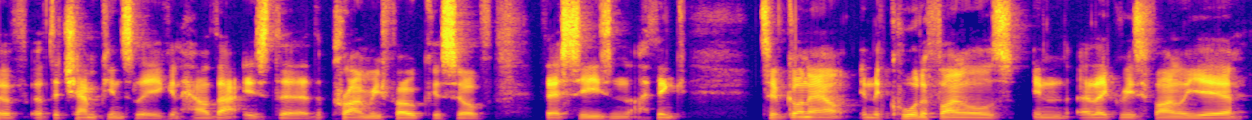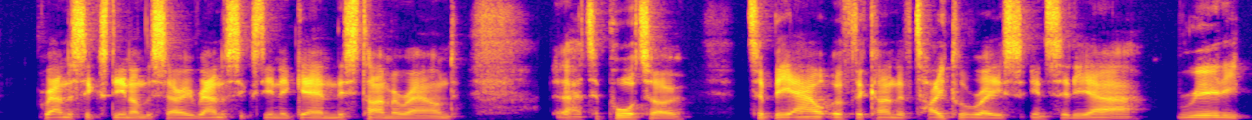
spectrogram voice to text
of, of the Champions League and how that is the the primary focus of their season. I think to have gone out in the quarterfinals in Allegri's final year, round of 16 on the Sarri, round of 16 again this time around uh, to Porto, to be out of the kind of title race in Serie A, really,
